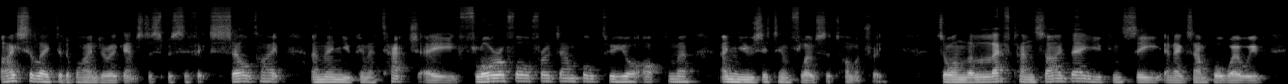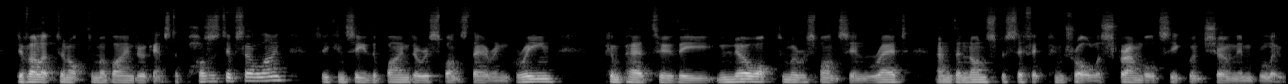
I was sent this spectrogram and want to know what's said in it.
isolated a binder against a specific cell type, and then you can attach a fluorophore, for example, to your Optima and use it in flow cytometry. So on the left-hand side there, you can see an example where we've developed an Optima binder against a positive cell line. So you can see the binder response there in green compared to the no Optima response in red and the non-specific control, a scrambled sequence shown in blue.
